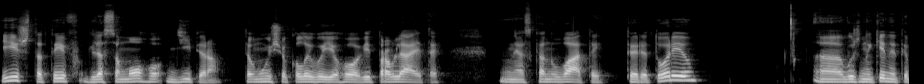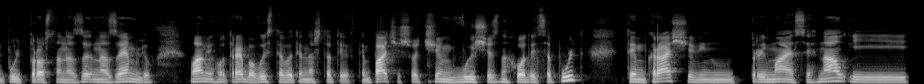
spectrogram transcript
і штатив для самого діпера. Тому що коли ви його відправляєте сканувати територію, ви ж не кинете пульт просто на, на землю, вам його треба виставити на штатив. Тим паче, що чим вище знаходиться пульт, тим краще він приймає сигнал і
